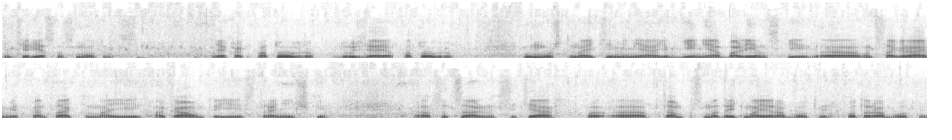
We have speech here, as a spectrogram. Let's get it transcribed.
интересно смотрится. Я как фотограф, друзья, я фотограф. Вы можете найти меня, Евгений Оболенский, э, в Инстаграме, ВКонтакте, мои аккаунты есть, странички э, в социальных сетях. Э, там посмотреть мои работы, фотоработы.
